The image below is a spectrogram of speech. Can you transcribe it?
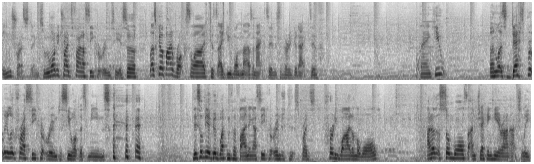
Interesting. So we want to be trying to find our secret rooms here. So let's go buy Rock Slide, because I do want that as an active. It's a very good active. Thank you. And let's desperately look for our secret room to see what this means. this will be a good weapon for finding our secret room, just because it spreads pretty wide on the wall. I know that some walls that I'm checking here aren't actually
